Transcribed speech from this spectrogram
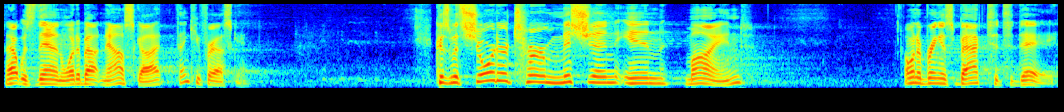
That was then. What about now, Scott? Thank you for asking. Because with shorter term mission in mind, I want to bring us back to today.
